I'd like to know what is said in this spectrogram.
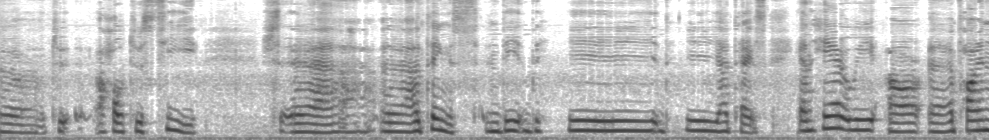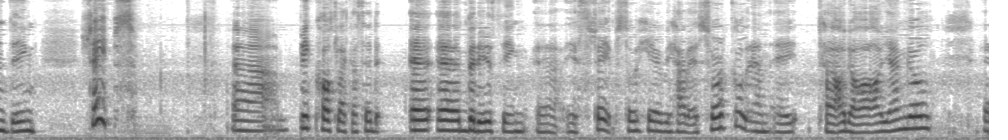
uh, to how to see uh, things in the, the, the details. And here we are finding shapes because, like I said, everything uh, is shaped. So here we have a circle and a triangle, uh,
